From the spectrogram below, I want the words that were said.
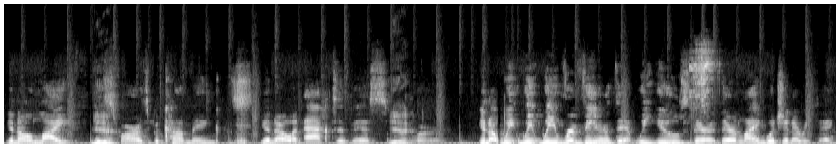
you know life Yeah. as far as becoming you know an activist Yeah. or you know we, we we revere them we use their their language and everything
